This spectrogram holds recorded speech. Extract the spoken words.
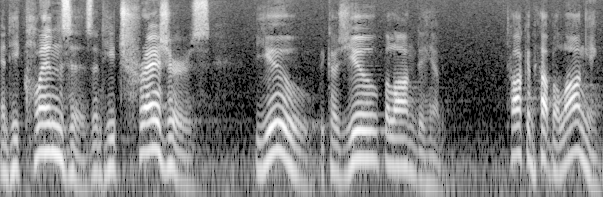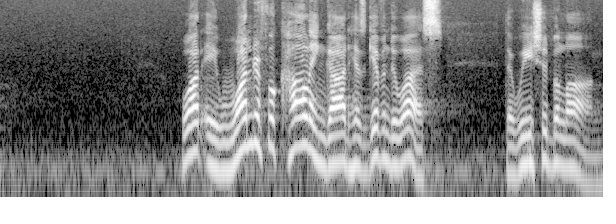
and he cleanses and he treasures you because you belong to Him. Talk about belonging. What a wonderful calling God has given to us that we should belong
